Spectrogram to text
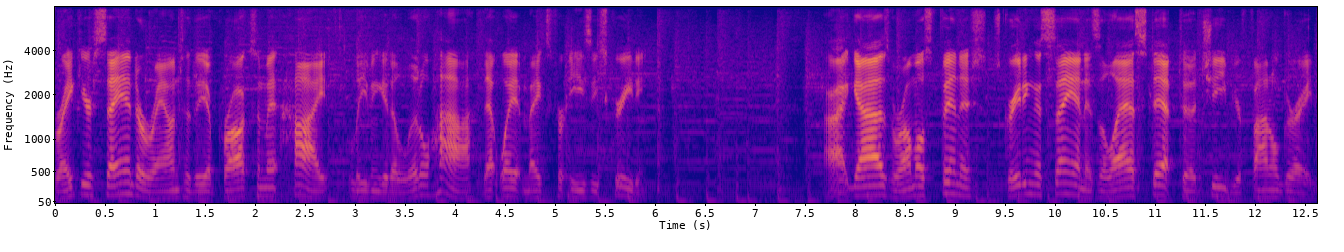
Rake your sand around to the approximate height, leaving it a little high, that way it makes for easy screeding. Alright guys, we're almost finished. Screeding the sand is the last step to achieve your final grade.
